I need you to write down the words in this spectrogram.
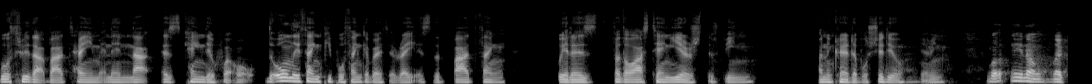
go through that bad time, and then that is kind of what the only thing people think about it, right? Is the bad thing. Whereas for the last ten years, they've been an incredible studio. You know I mean, Well, you know, like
